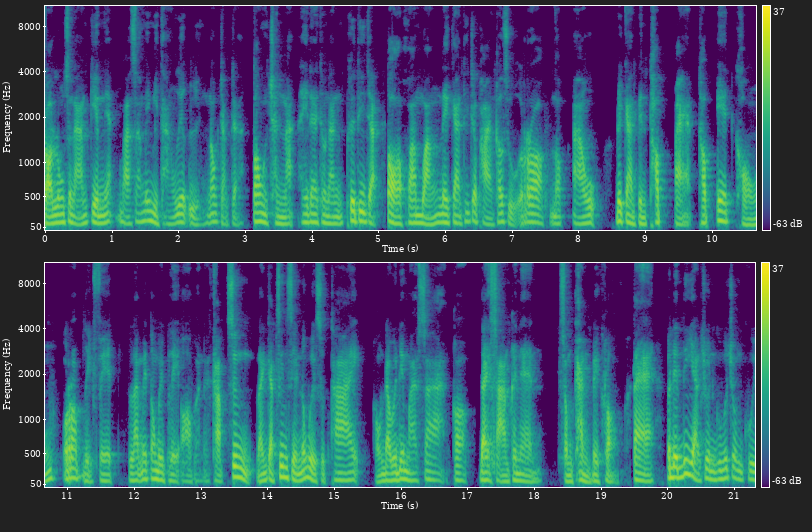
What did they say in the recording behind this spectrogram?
ก่อนลงสนามเกมเนี้ยบาซ่าไม่มีทางเลือกอื่น นอกจากจะต้องชนะให้ได้เท่านั้นเพื่อที่จะต่อความหวังในการที่จะผ่านเข้าสู่รอบน็อกเอาท์ด้วยการเป็นท็อป 8 ท็อป 8 ของรอบลีกเฟสและไม่ต้องไปเพลย์ออฟนะครับ ซึ่งหลังจากสิ้นเสียงนกหวีดสุดท้ายของดาวิดเดมาซ่าก็ได้ 3 คะแนนสำคัญไปครอง แต่ประเด็นที่อยากชวนคุณผู้ชมคุย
